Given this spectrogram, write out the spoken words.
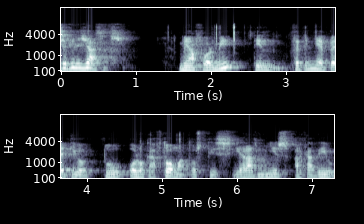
και φίλοι, γεια σας. Με αφορμή την φετινή επέτειο του ολοκαυτώματος της Ιεράς Μονής Αρκαδίου,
